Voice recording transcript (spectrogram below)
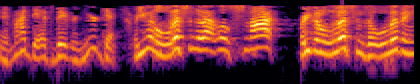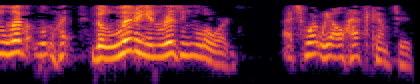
And my dad's bigger than your dad. Are you going to listen to that little snot? Or are you going to listen to living, live, the living and risen Lord? That's what we all have to come to.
